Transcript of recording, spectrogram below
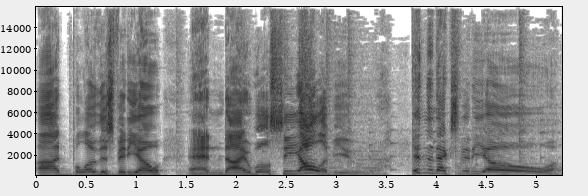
uh, below this video, and I will see all of you in the next video.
